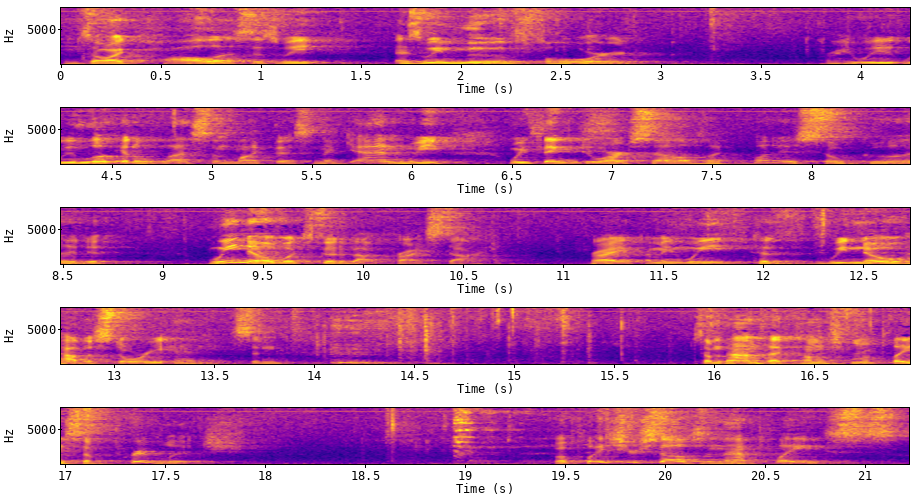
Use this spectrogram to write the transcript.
And so I call us as we as we move forward, right? We, we look at a lesson like this, and again, we, we think to ourselves, like, what is so good? We know what's good about Christ dying, right? I mean, we because we know how the story ends. And Sometimes that comes from a place of privilege. But place yourselves in that place.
